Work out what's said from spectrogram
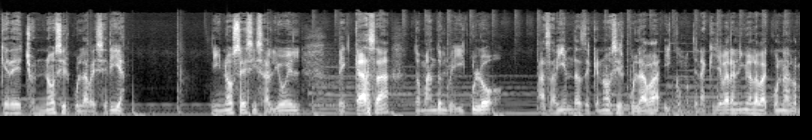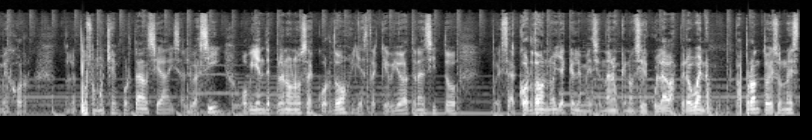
que de hecho no circulaba ese día. Y no sé si salió él de casa tomando el vehículo a sabiendas de que no circulaba y como tenía que llevar al niño a la vacuna a lo mejor no le puso mucha importancia y salió así o bien de plano no se acordó y hasta que vio a tránsito pues se acordó, ¿no? Ya que le mencionaron que no circulaba, pero bueno, para pronto eso no es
